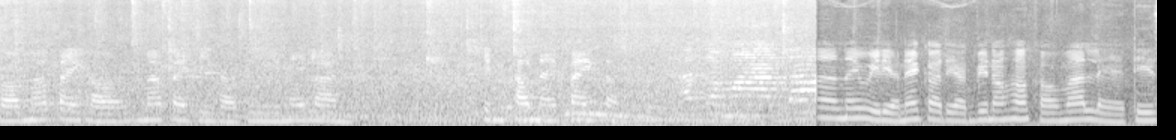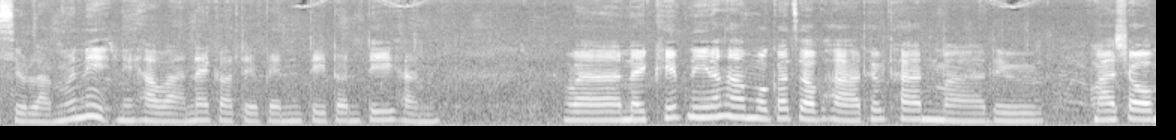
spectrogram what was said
รอมาไปเขามาไปทีเขาทีในร้านกินข้าวไหนไปก่อนในวิดีโอในก็เดียนพี่น้องเขาเขามาแหล่ตีสุรามอนี่นี่ค่ะว่าในก็จะเป็นตีดนตีหันว่าในคลิปนี้นะคะโมก็จะพาทุกท่านมาดูมาชม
